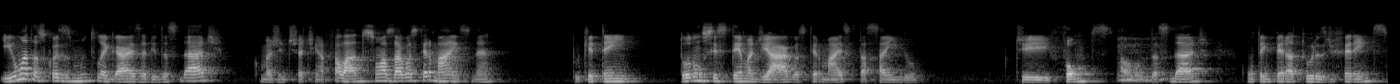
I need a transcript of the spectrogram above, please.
e uma das coisas muito legais ali da cidade, como a gente já tinha falado, são as águas termais, né? Porque tem todo um sistema de águas termais que está saindo de fontes ao longo Uhum. da cidade, com temperaturas diferentes.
